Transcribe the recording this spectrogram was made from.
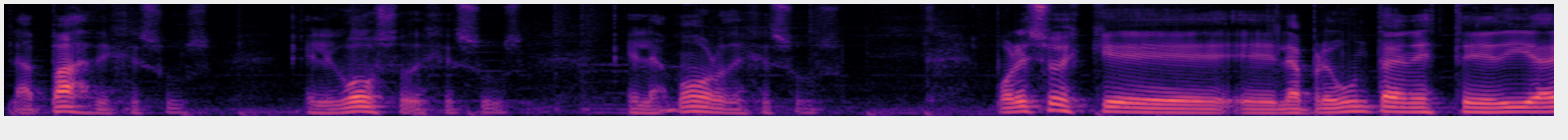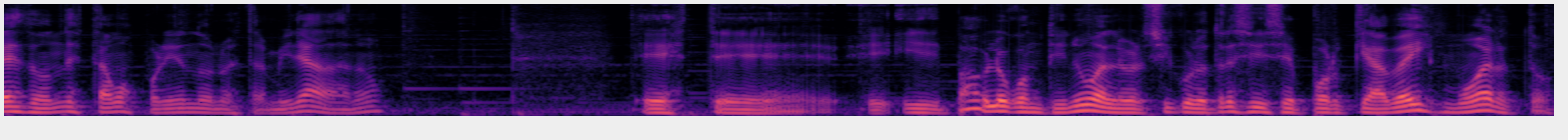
la paz de Jesús, el gozo de Jesús, el amor de Jesús. Por eso es que eh, la pregunta en este día es dónde estamos poniendo nuestra mirada, ¿no? Este, y Pablo continúa en el versículo 3 y dice, porque habéis muerto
